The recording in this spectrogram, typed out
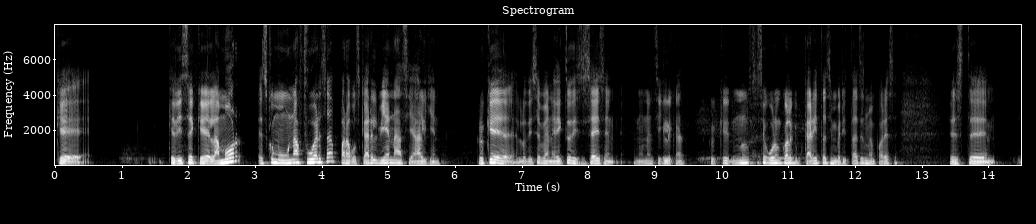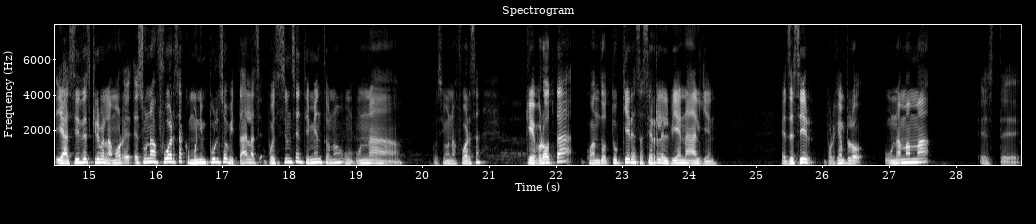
que, que dice que el amor es como una fuerza para buscar el bien hacia alguien. Creo que lo dice Benedicto XVI en, en una encíclica, creo que no estoy seguro en cuál, Caritas in Veritatis me parece. Este, y así describe el amor. E, es una fuerza como un impulso vital, pues es un sentimiento, ¿no? Una, pues sí, una fuerza que brota cuando tú quieres hacerle el bien a alguien. Es decir, por ejemplo, una mamá este,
